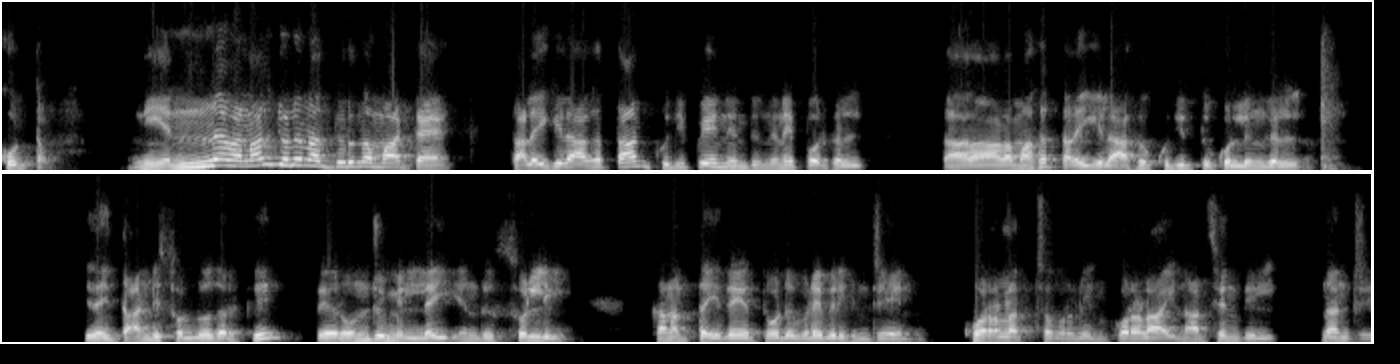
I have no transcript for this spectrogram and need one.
கூட்டம். நீ என்ன வேணாலும் சொல்லி நான் திருந்த மாட்டேன். தலைகீழாகத்தான் குதிப்பேன் என்று நினைப்பவர்கள் தாராளமாக தலைகீழாக குதித்துக் கொள்ளுங்கள். இதை தாண்டி சொல்வதற்கு வேறொன்றுமில்லை என்று சொல்லி கனத்த இதயத்தோடு விடைபெறுகின்றேன். குரலற்றவர்களின் குரலாய் நான் செந்தில். நன்றி.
